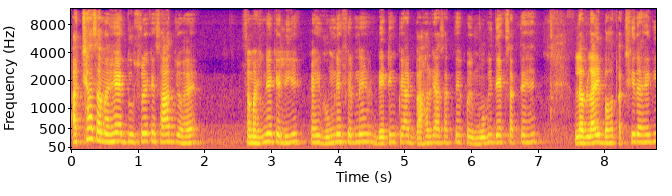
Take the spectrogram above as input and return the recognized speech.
अच्छा समय है एक दूसरे के साथ जो है समझने के लिए कहीं घूमने फिरने डेटिंग पे आज बाहर जा सकते हैं, कोई मूवी देख सकते हैं। लव लाइफ बहुत अच्छी रहेगी।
